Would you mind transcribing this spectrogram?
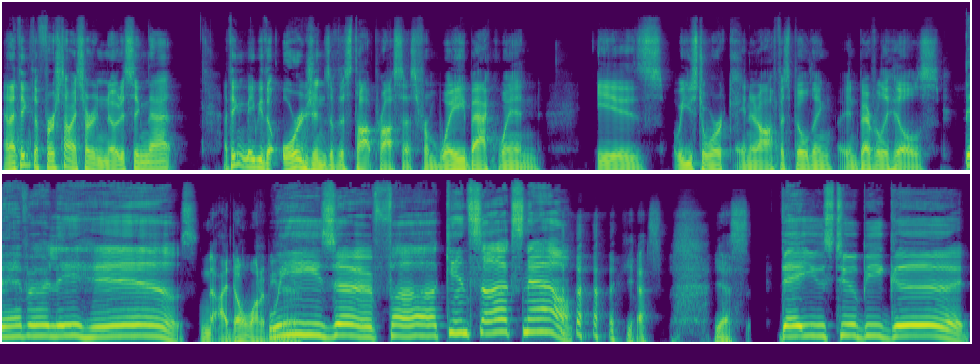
And I think the first time I started noticing that, I think maybe the origins of this thought process from way back when is we used to work in an office building in Beverly Hills. Beverly Hills. No, I don't want to be Weezer fucking sucks now. yes. Yes. they used to be good,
